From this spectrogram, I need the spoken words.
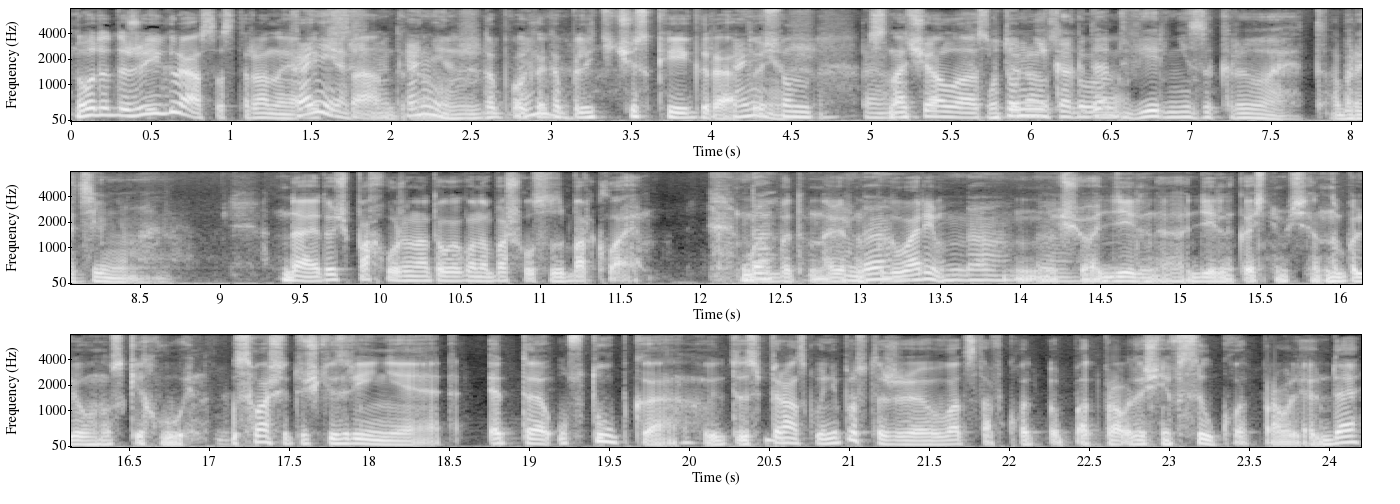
Ну вот это же игра со стороны конечно, Александра. Конечно, это конечно. такая политическая игра. Конечно, То есть он да. сначала... Вот он никогда дверь не закрывает, обрати внимание. Да, это очень похоже на то, как он обошелся с Барклаем. Мы Да. об этом, наверное, Да, поговорим. да, да. Еще отдельно, отдельно коснемся наполеоновских войн. С вашей точки зрения, это уступка? Ведь Спиранского не просто же в отставку отп- отправляют, точнее, в ссылку отправляют, да?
